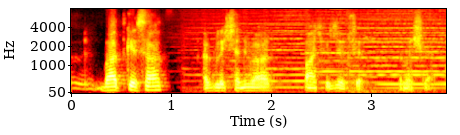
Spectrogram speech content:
बात के साथ अगले शनिवार पाँच बजे फिर नमस्कार।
